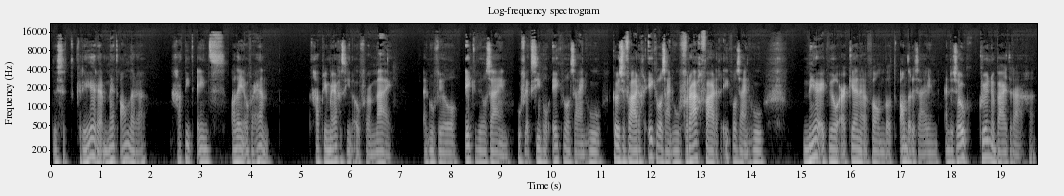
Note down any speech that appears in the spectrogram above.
Dus het creëren met anderen gaat niet eens alleen over hen. Het gaat primair gezien over mij. En hoeveel ik wil zijn. Hoe flexibel ik wil zijn. Hoe keuzevaardig ik wil zijn. Hoe vraagvaardig ik wil zijn. Hoe meer ik wil erkennen van wat anderen zijn. En dus ook kunnen bijdragen.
